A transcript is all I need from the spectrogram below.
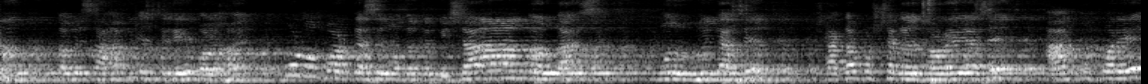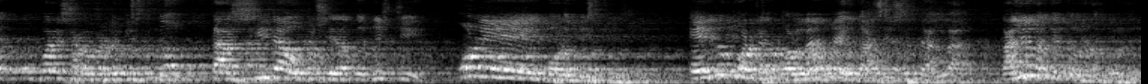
না তবে সাহাবি গাছটাকে বলা হয় বড় বট গাছের মতো একটা বিশাল বড় গাছ মরুভূমি গাছে শাখা প্রশাখা ছড়াই আছে আর উপরে উপরে শাখা প্রশাখা বিস্তৃত তার শিরা উপশিরা তো নিশ্চয়ই অনেক বড় বিস্তৃত এইরকম একটা কল্যাণ এই গাছের সাথে আল্লাহ কালিমাকে তুলনা করলেন।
